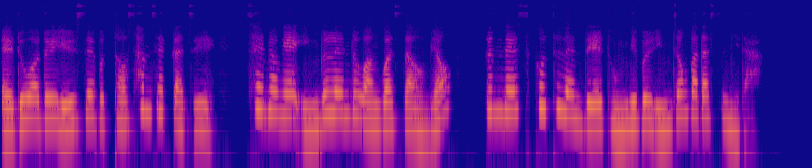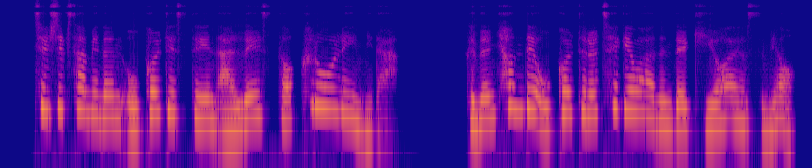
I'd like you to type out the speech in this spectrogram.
에드워드 1세부터 3세까지 3명의 잉글랜드 왕과 싸우며 끝내 스코틀랜드의 독립을 인정받았습니다. 73위는 오컬티스트인 알레이스터 크로울리입니다. 그는 현대 오컬트를 체계화하는 데 기여하였으며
